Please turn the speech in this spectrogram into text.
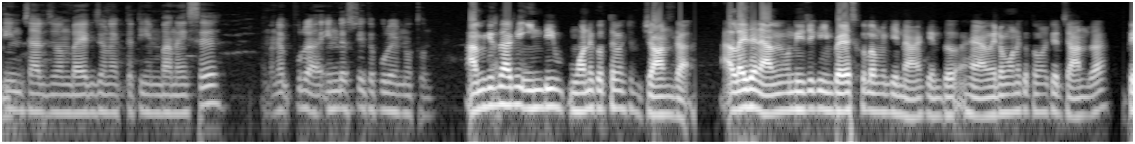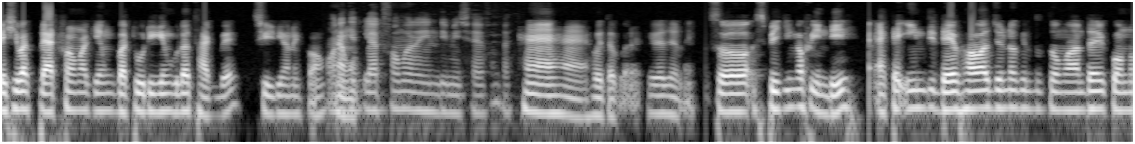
তিন চারজন বা একজন একটা টিম বানাইছে। মানে পুরা ইন্ডাস্ট্রিতে পুরাই নতুন। আমি কিন্তু আগে ইন্ডি মনে করতাম একটা জানরা আল্লাহ জানে আমি নিজেকে ইম্পারেস করলাম নাকি না কিন্তু হ্যাঁ আমি এটা মনে করতাম তোমাকে জানরা বেশিরভাগ প্ল্যাটফর্মার গেম বা টু ডি গেমগুলো থাকবে থ্রি ডি অনেক কম অনেকে এমন। ইন্ডি মিশায় ফেলে। হ্যাঁ হ্যাঁ হইতে পারে ঠিক আছে সো স্পিকিং অফ ইন্ডি একটা ইন্ডি ডেভ হওয়ার জন্য কিন্তু তোমাদের কোনো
